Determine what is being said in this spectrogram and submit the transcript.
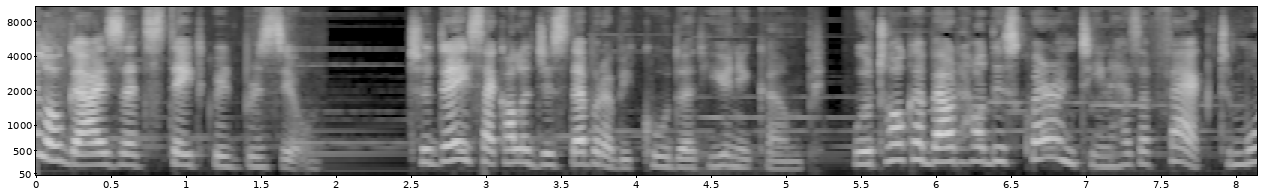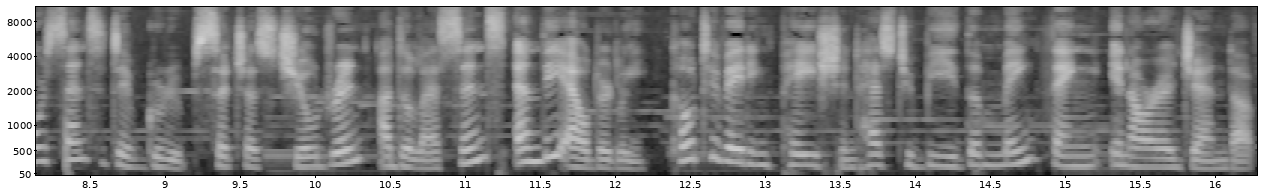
Hello, guys at State Grid Brazil. Today, psychologist Deborah Bicudo at Unicamp will talk about how this quarantine has affected more sensitive groups such as children, adolescents, and the elderly. Cultivating patience has to be the main thing in our agenda.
